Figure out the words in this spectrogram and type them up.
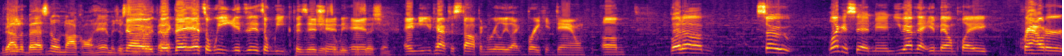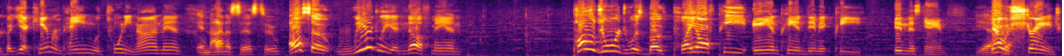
But, that- He- but that's no knock on him. It's just no, the, they, it's a weak. It's, it's a weak position, It's a weak and, position. and you'd have to stop and really like break it down. Um, but um, so like I said, man, you have that inbound play, Crowder, but yeah, Cameron Payne with 29, man, and nine assists too. also, weirdly enough, man, Paul George was both playoff P and pandemic P in this game. Yeah. That was strange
